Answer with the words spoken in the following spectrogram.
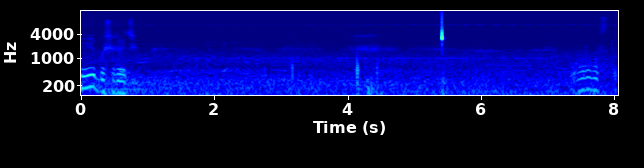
যাবো এখন হয়েছে খেয়ে বসে রয়েছে গরম আজকে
